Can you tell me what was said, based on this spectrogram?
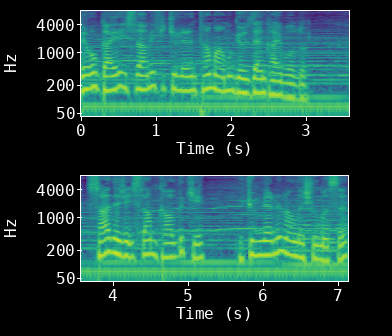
Ve o gayri İslami fikirlerin tamamı gözden kayboldu. Sadece İslam kaldı ki hükümlerinin anlaşılması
